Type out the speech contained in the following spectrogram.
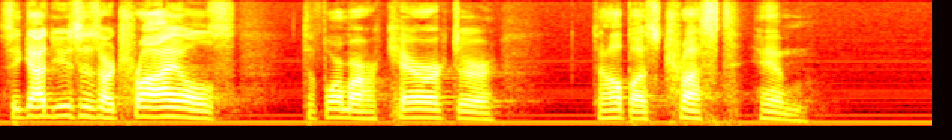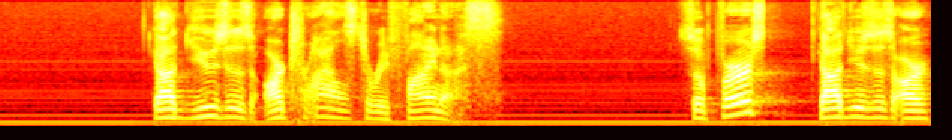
See, God uses our trials to form our character, to help us trust Him. God uses our trials to refine us. So, first, God uses our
